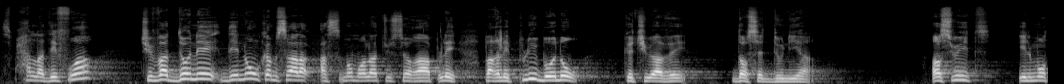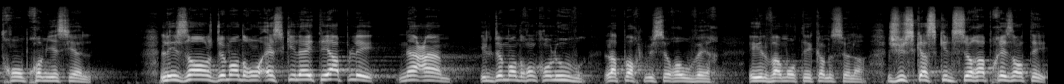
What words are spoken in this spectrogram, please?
Subhanallah, des fois, tu vas donner des noms comme ça. À ce moment-là, tu seras appelé par les plus beaux noms que tu avais dans cette dunya. Ensuite, ils monteront au premier ciel. Les anges demanderont Est-ce qu'il a été appelé? Naam. Ils demanderont qu'on l'ouvre. La porte lui sera ouverte et il va monter comme cela jusqu'à ce qu'il sera présenté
